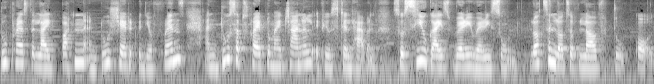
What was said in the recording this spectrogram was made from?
do press the like button and do share it with your friends and do subscribe to my channel if you still haven't. So see you guys very, very soon. Lots and lots of love to all.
